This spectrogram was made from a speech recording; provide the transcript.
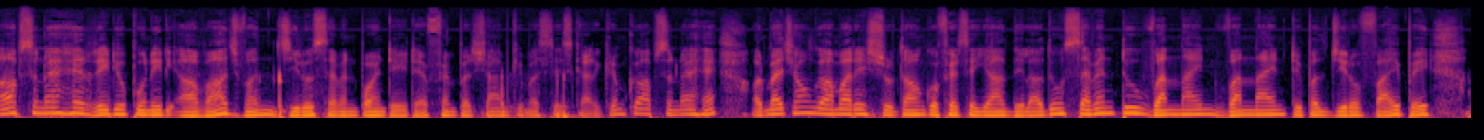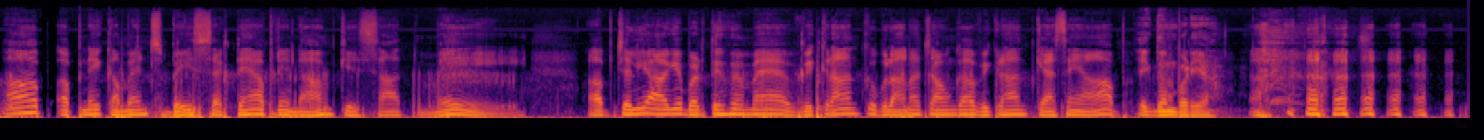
आप सुना है रेडियो पुनेरी आवाज़ 107.8 एफएम पर शाम की मस्त इस कार्यक्रम को आप सुना है और मैं चाहूँगा हमारे श्रोताओं को फिर से याद दिला दूँ seven two one nine one nine triple zero five पे आप अपने कमेंट्स भेज सकते हैं अपने नाम के साथ में। अब चलिए आगे बढ़ते हुए मैं विक्रांत को बुलाना चाहूँगा। विक्रांत कैसे हैं आप? एकदम बढ़िया।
